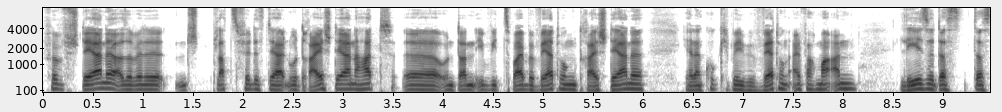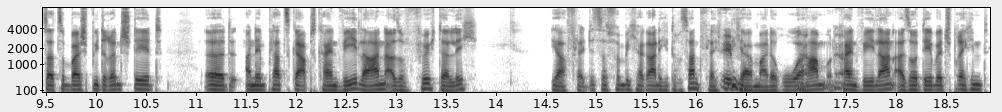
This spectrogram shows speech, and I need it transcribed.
Fünf Sterne, also wenn du einen Platz findest, der halt nur drei Sterne hat äh, und dann irgendwie zwei Bewertungen, drei Sterne, ja, dann gucke ich mir die Bewertung einfach mal an, lese, dass, dass da zum Beispiel drin steht, äh, an dem Platz gab es kein WLAN, also fürchterlich. Ja, vielleicht ist das für mich ja gar nicht interessant. Vielleicht will Eben. ich ja meine Ruhe Ja, haben und ja. kein WLAN. Also dementsprechend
